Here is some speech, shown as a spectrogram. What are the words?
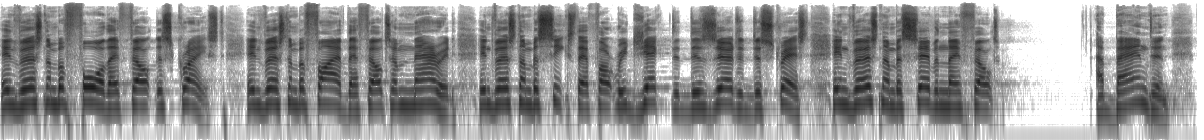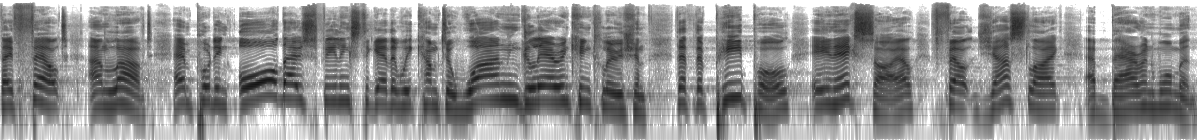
In verse number four, they felt disgraced. In verse number five, they felt unmarried. In verse number six, they felt rejected, deserted, distressed. In verse number seven, they felt abandoned. They felt unloved. And putting all those feelings together, we come to one glaring conclusion that the people in exile felt just like a barren woman.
